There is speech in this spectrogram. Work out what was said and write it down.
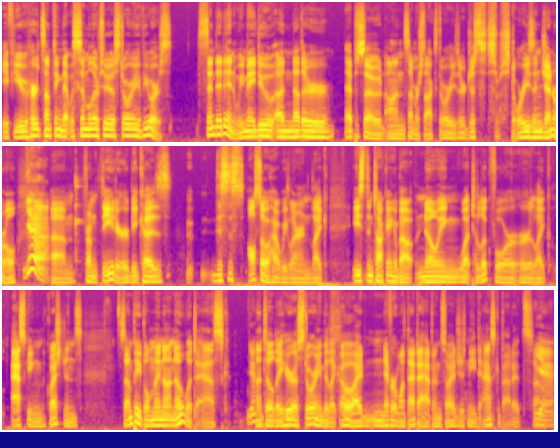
If you heard something that was similar to a story of yours, send it in. We may do another episode on summer stock stories or just stories in general Yeah. um, from theater because this is also how we learn. Like Easton talking about knowing what to look for or like asking the questions. Some people may not know what to ask Yeah. until they hear a story and be like, "Oh, I never want that to happen, so I just need to ask about it." So Yeah.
